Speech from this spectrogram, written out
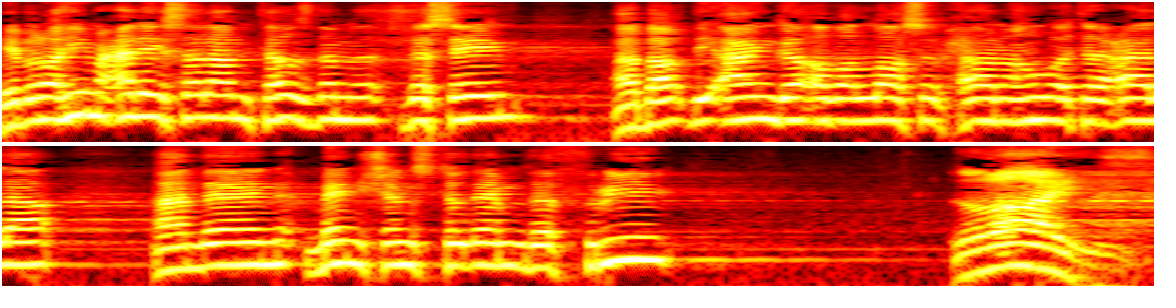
Ibrahim alayhi salam tells them the same. About the anger of Allah subhanahu wa ta'ala and then mentions to them the three lies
